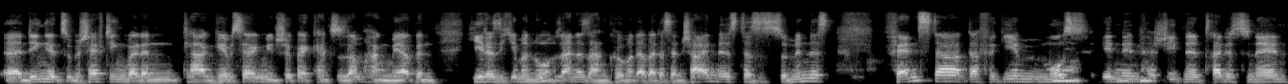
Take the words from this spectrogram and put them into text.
äh, Dinge zu beschäftigen, weil dann, klar, gäbe es ja irgendwie ein Stück weit keinen Zusammenhang mehr, wenn jeder sich immer nur um seine Sachen kümmert. Aber das Entscheidende ist, dass es zumindest Fenster dafür geben muss ja. in den verschiedenen traditionellen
